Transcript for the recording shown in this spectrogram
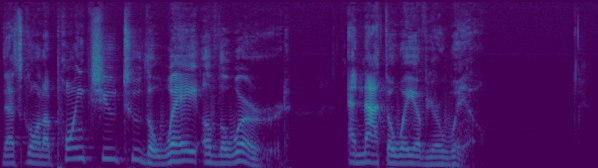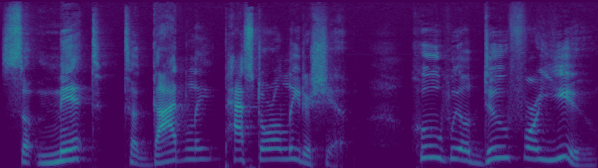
that's going to point you to the way of the word and not the way of your will. Submit to godly pastoral leadership who will do for you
